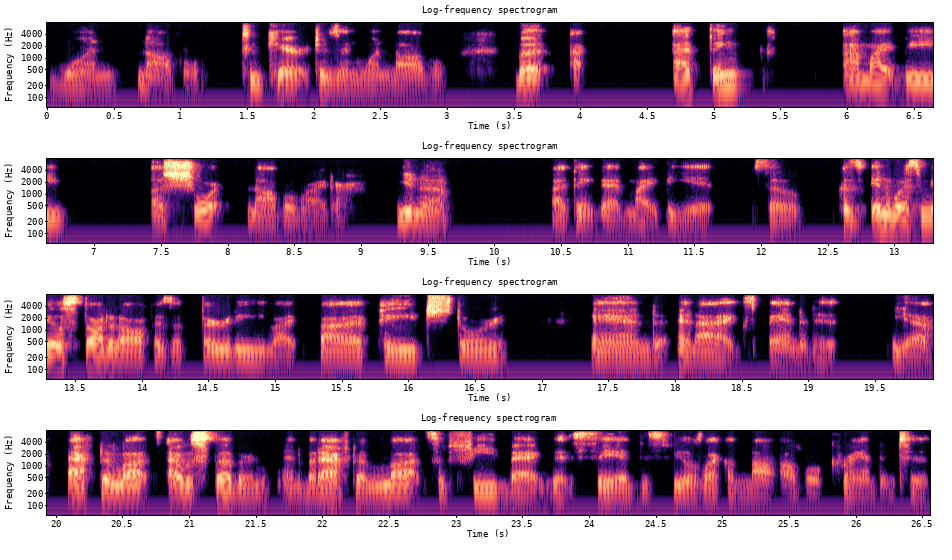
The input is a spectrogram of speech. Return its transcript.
one novel, two characters in one novel. But I, I think I might be a short novel writer. You know, I think that might be it. So, because In West Mills started off as a thirty like five page story, and and I expanded it. Yeah, after lots, I was stubborn, and but after lots of feedback that said this feels like a novel crammed into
